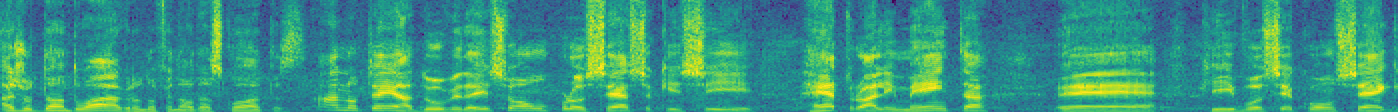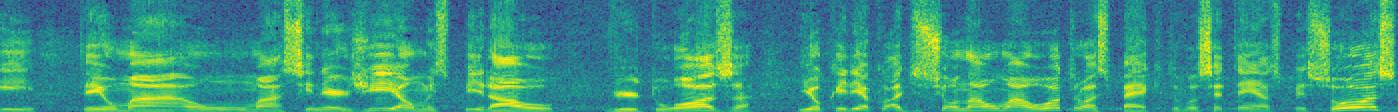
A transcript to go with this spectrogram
ajudando o agro no final das contas? Ah, não tenha dúvida, isso é um processo que se retroalimenta, é, que você consegue ter uma, uma sinergia, uma espiral virtuosa. E eu queria adicionar um outro aspecto. Você tem as pessoas,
